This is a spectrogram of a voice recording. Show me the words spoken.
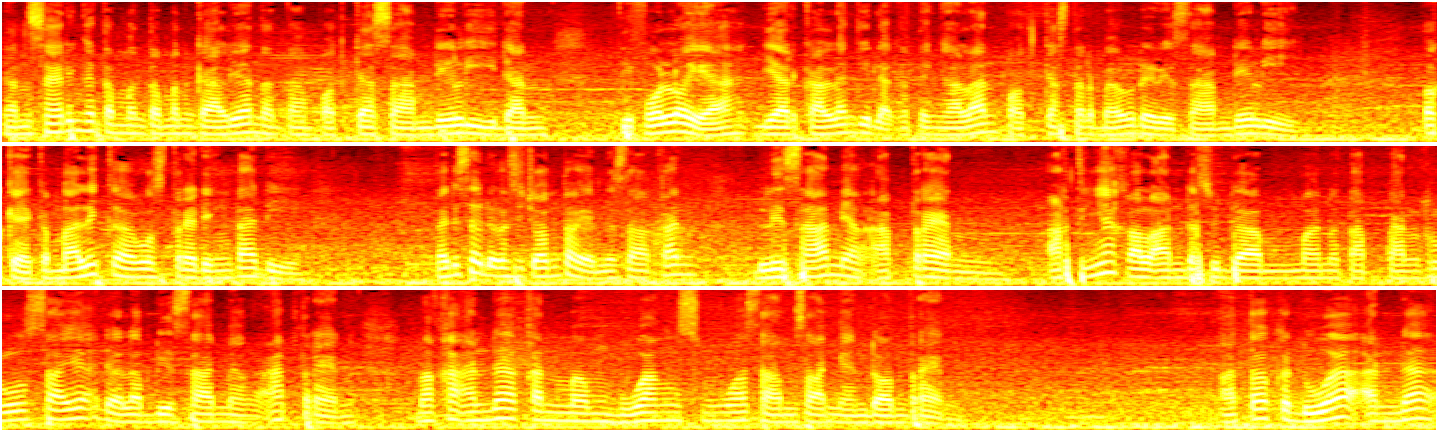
dan sharing ke teman-teman kalian tentang podcast Saham Daily dan di-follow ya biar kalian tidak ketinggalan podcast terbaru dari Saham Daily. Oke, kembali ke rules trading tadi. Tadi saya udah kasih contoh ya, misalkan beli saham yang uptrend. Artinya kalau Anda sudah menetapkan rule saya adalah beli saham yang uptrend, maka Anda akan membuang semua saham-saham yang downtrend. Atau kedua, Anda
